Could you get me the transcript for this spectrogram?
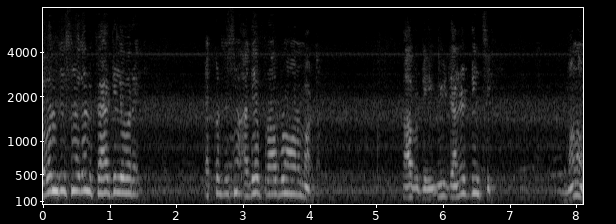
ఎవరిని చూసినా కానీ ఫ్యాటీ లివరే. ఎక్కడ చూసినా అదే ప్రాబ్లం అన్నమాట. కాబట్టి వీటన్నిటి నుంచి మనం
